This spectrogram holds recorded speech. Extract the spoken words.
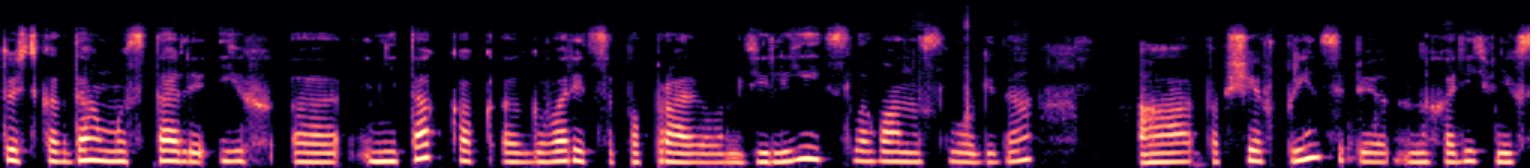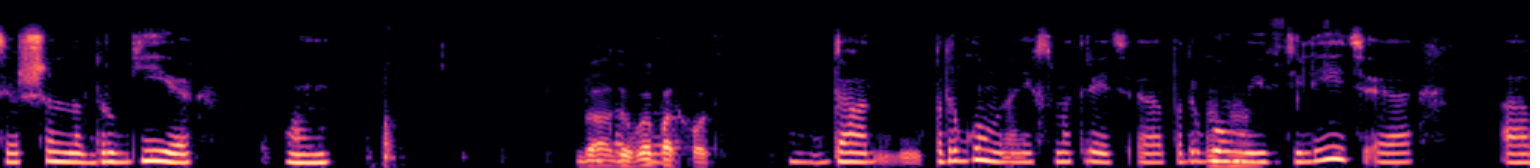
То есть, когда мы стали их э, не так, как э, говорится по правилам, делить слова на слоги, да, а вообще, в принципе, находить в них совершенно другие... Э, да, другой бы, подход. Да, по-другому на них смотреть, э, по-другому угу. их делить, э, э,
